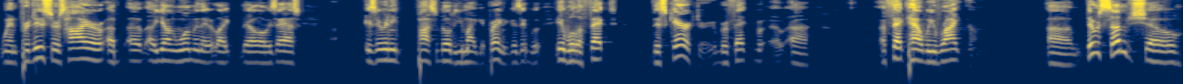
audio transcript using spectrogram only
when producers hire a, a, a young woman, they like they'll always ask, "Is there any possibility you might get pregnant?" Because it will it will affect this character, it will affect uh, affect how we write them. Um, there was some show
